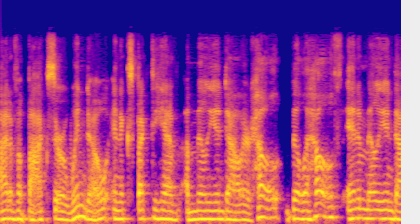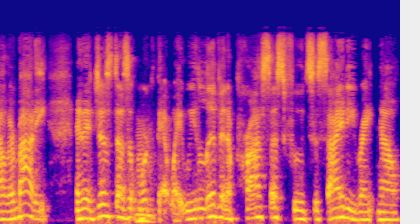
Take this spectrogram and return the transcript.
out of a box or a window and expect to have a million dollar health bill of health and a million dollar body and it just doesn't mm. work that way we live in a processed food society right now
